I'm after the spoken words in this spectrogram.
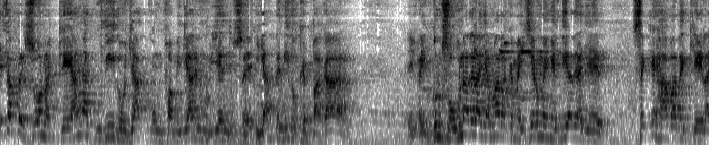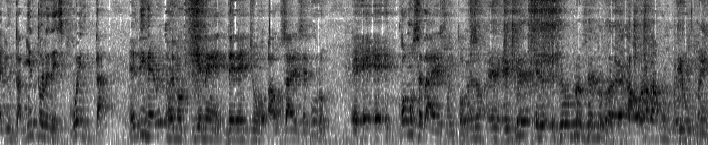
esas personas que han acudido ya con familiares muriéndose y han tenido que pagar, e e incluso una de las llamadas que me hicieron en el día de ayer, se quejaba de que el ayuntamiento le descuenta el dinero, entonces no tiene derecho a usar el seguro. Eh, eh, eh, ¿Cómo se da eso entonces? Bueno, eh, es que eh, es un proceso que ahora va a cumplir un mes.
